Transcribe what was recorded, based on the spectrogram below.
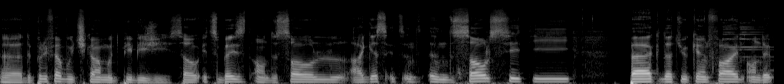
uh, the prefab which come with PBG. So it's based on the Soul. I guess it's in, in, the Soul City pack that you can find on the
